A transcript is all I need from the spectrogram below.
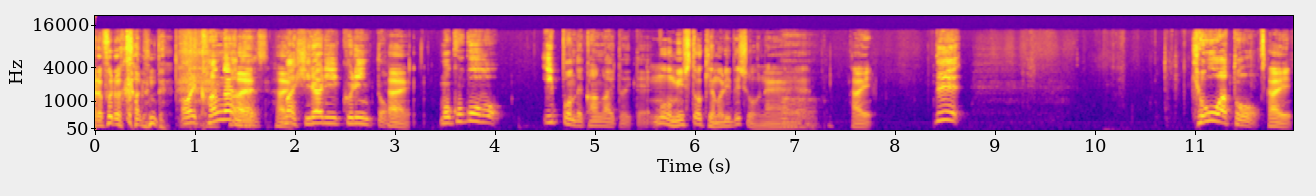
らふらふるんで、あまり考えないです、はい。はい。まあヒラリー・クリントン、はい、もうここ一本で考えといて、もう民主党は決まりでしょうね。はい、で共和党。はい、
